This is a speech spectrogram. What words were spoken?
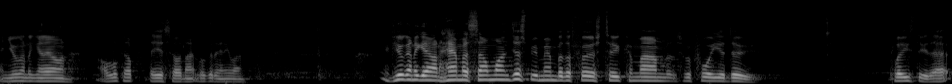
and you're going to go and I'll look up there so I don't look at anyone. If you're going to go and hammer someone, just remember the first two commandments before you do. Please do that.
